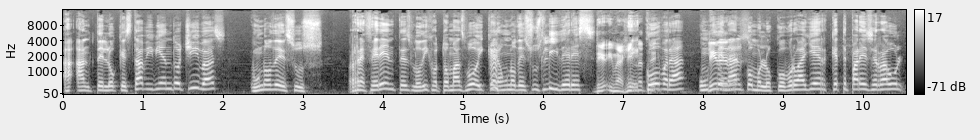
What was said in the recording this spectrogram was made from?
a- ante lo que está viviendo Chivas, uno de sus referentes, lo dijo Tomás Boy, que era uno de sus líderes, imagínate. eh, cobra un Líderes. penal como lo cobró ayer. ¿Qué te parece, Raúl?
